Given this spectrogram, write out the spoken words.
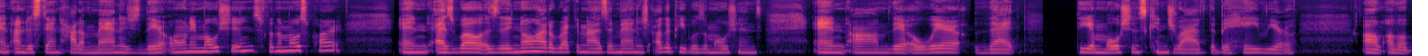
and understand how to manage their own emotions for the most part and as well as they know how to recognize and manage other people's emotions and um, they're aware that the emotions can drive the behavior um, of, a,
